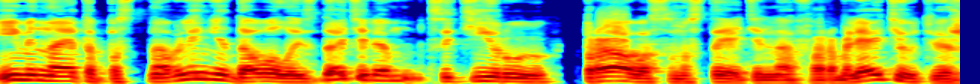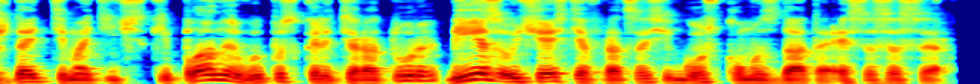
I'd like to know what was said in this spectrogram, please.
Именно это постановление давало издателям, цитирую, право самостоятельно оформлять и утверждать тематические планы выпуска литературы без участия в процессе Госкомиздата СССР.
